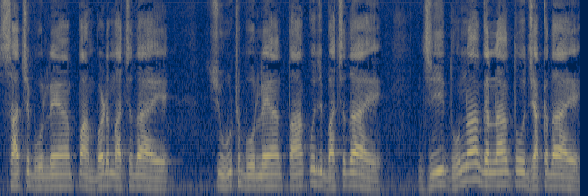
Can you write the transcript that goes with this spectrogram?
ਸੱਚ ਬੋਲਿਆ, ਭਾਂਬੜ ਮੱਚਦਾ ਏ, ਝੂਠ ਬੋਲਿਆ ਤਾਂ ਕੁਝ ਬਚਦਾ ਏ, ਜੀ ਦੋਨਾਂ ਗੱਲਾਂ ਤੋਂ ਜੱਕਦਾ ਏ।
